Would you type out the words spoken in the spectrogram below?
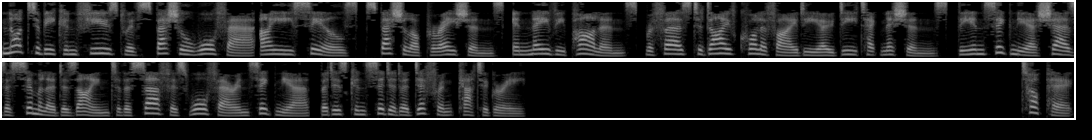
Not to be confused with special warfare i.e. SEALs, special operations, in Navy parlance, refers to dive-qualified EOD technicians. The insignia shares a similar design to the surface warfare insignia, but is considered a different category. Topic:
